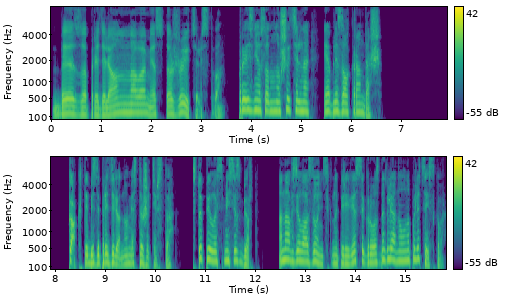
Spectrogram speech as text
«Без определенного места жительства», — произнес он внушительно и облизал карандаш. «Как это без определенного места жительства?» — вступилась миссис Бёрд. Она взяла зонтик наперевес и грозно глянула на полицейского.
